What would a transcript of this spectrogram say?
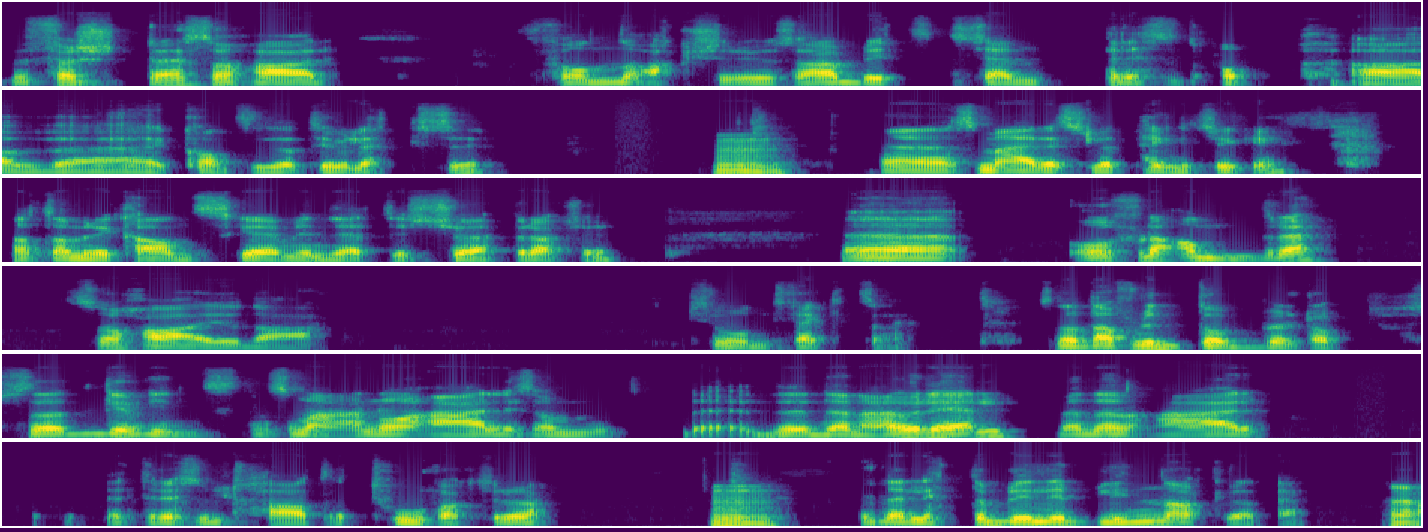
med det første så har fond og aksjer i USA blitt kjent presset opp av eh, kvantitative lettelser, mm, som er rett og slett pengetrykking. At amerikanske myndigheter kjøper aksjer. Eh, og for det andre så har jo da kronen fekt seg. Sånn at da får du dobbelt opp. Så gevinsten som er nå, er liksom Den er jo reell, men den er et resultat av to faktorer. da. mm. Det er lett å bli litt blind akkurat det. Ja,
